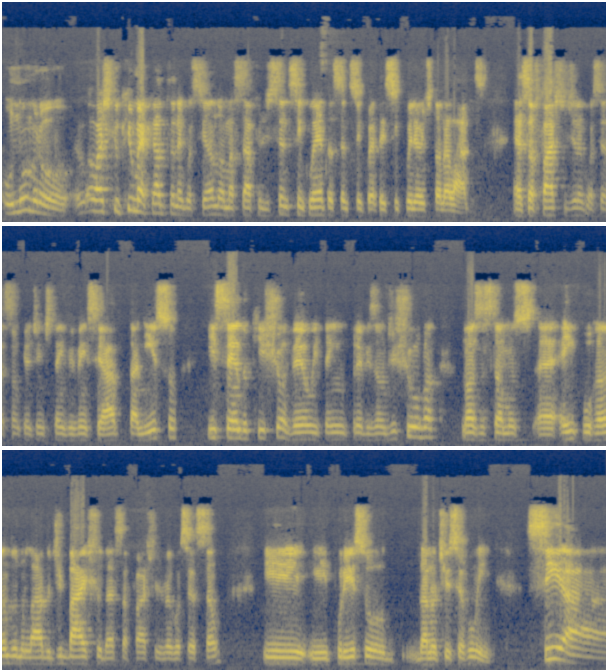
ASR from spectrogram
o número, eu acho que o que o mercado está negociando é uma safra de 150 a 155 milhões de toneladas. Essa faixa de negociação que a gente tem vivenciado está nisso, e sendo que choveu e tem previsão de chuva, nós estamos é, empurrando no lado de baixo dessa faixa de negociação, e, e por isso da notícia ruim. Se a,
